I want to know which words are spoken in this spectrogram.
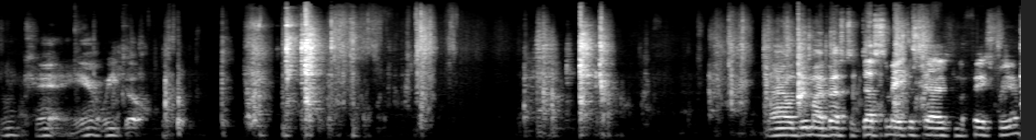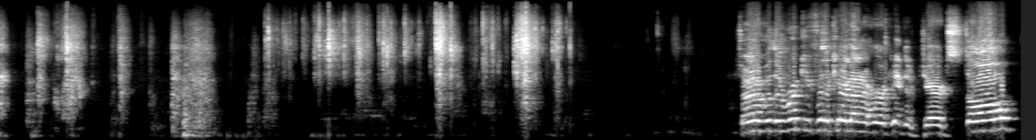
Okay, here we go. Now I'll do my best to decimate this guy in the face for you. The rookie for the Carolina Hurricanes of Jared Staal.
